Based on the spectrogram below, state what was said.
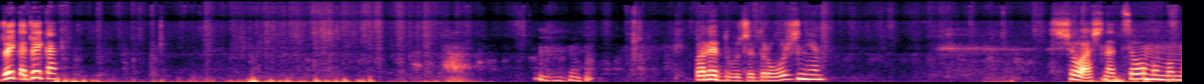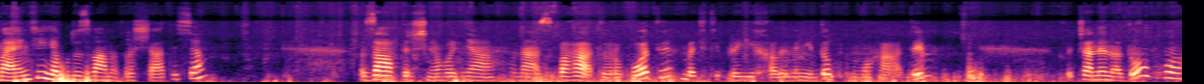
Джойка, Джойка. Вони дуже дружні. Що ж, на цьому моменті я буду з вами прощатися. Завтрашнього дня у нас багато роботи. Батьки приїхали мені допомагати. Хоча ненадовго,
